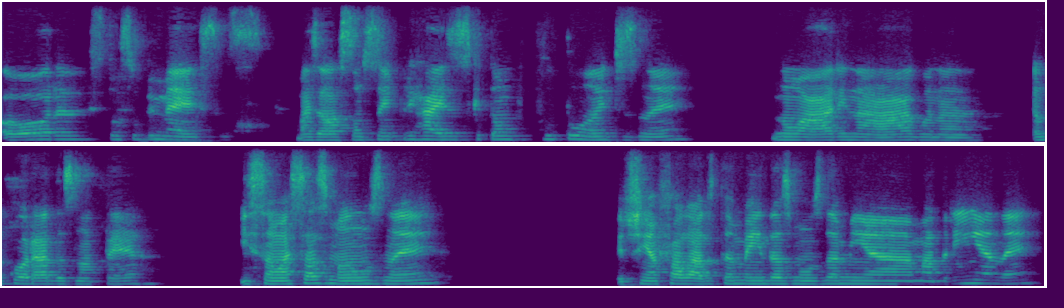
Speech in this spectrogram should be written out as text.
ora, estão submersas. Mas elas são sempre raízes que estão flutuantes, né? No ar e na água, na, ancoradas na terra. E são essas mãos, né? Eu tinha falado também das mãos da minha madrinha, né?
